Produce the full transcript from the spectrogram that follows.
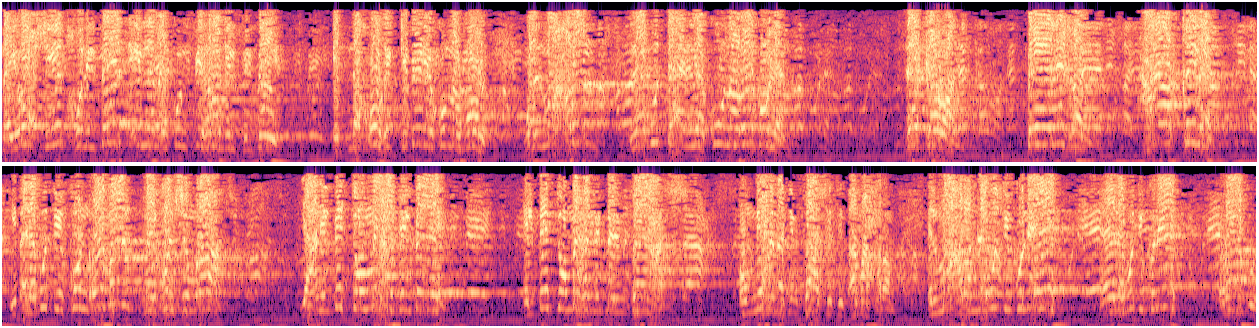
ما يروحش يدخل البيت إلا ما يكون فيه راجل في البيت. ابن أخوه الكبير يكون موجود والمحرم لابد أن يكون رجلا. ذكرا. بالغا. عاقلا. يبقى لابد يكون رجل ما يكونش امرأة. يعني البنت أمها في البيت. البنت أمها ما ينفعش أمها ما تنفعش تبقى محرم. المحرم لابد يكون إيه؟ آه لابد يكون إيه؟ رجل.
